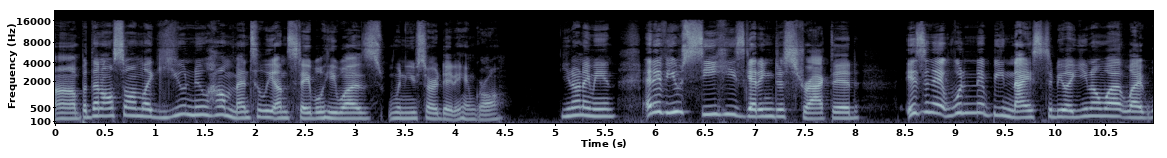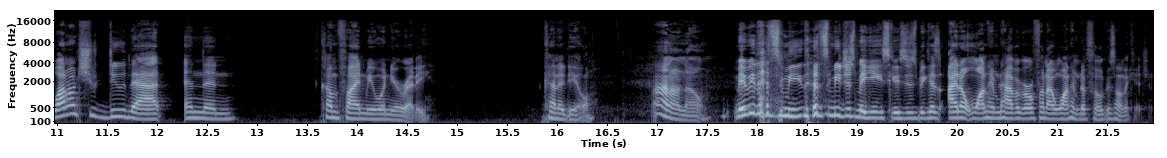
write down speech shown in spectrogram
Uh, but then also I'm like, you knew how mentally unstable he was when you started dating him, girl. You know what I mean? And if you see he's getting distracted, isn't it wouldn't it be nice to be like, you know what? Like, why don't you do that and then come find me when you're ready? Kind of deal. I don't know. Maybe that's me. That's me just making excuses because I don't want him to have a girlfriend. I want him to focus on the kitchen.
